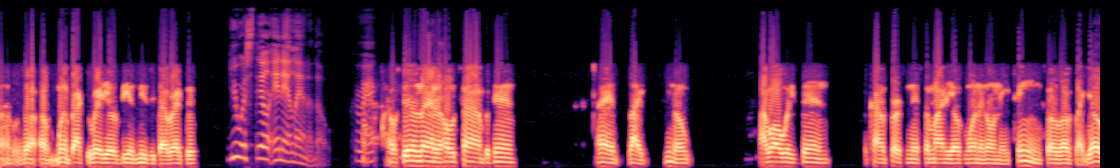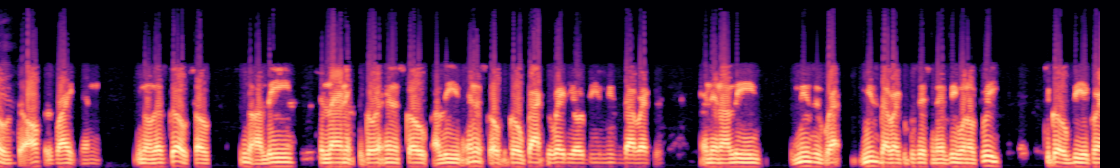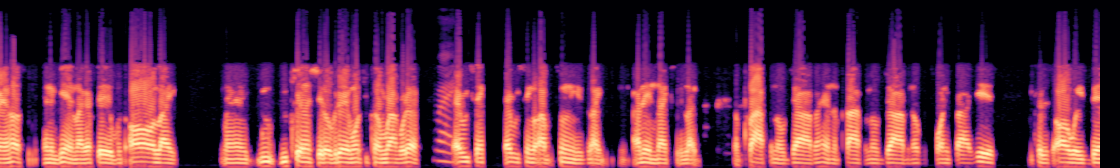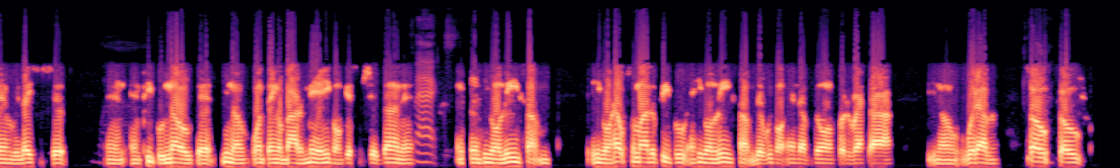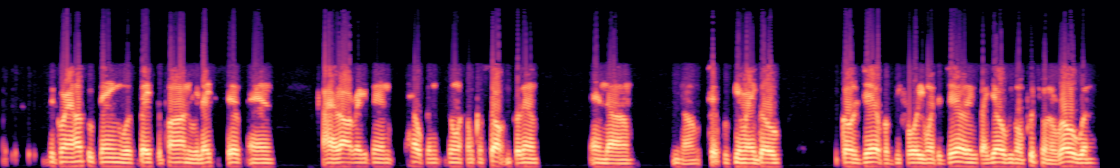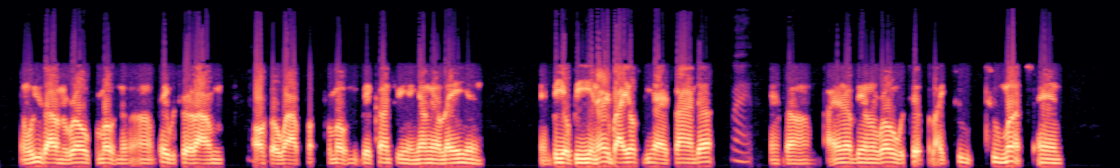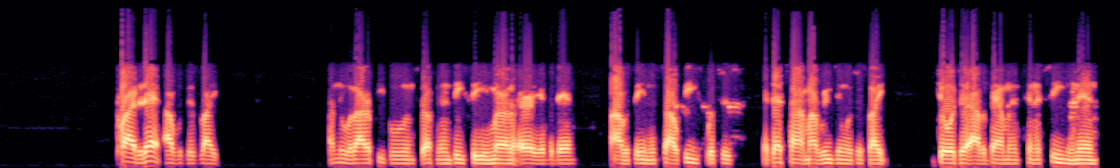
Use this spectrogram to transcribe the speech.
Uh, was, I went back to radio to be a music director. You were still in Atlanta, though, correct? I was still in Atlanta the whole time, but then I had like you know I've always been the kind of person that somebody else wanted on their team. So I was like, yo, the offer's right, then, you know, let's go. So, you know, I leave Atlantic to go to Interscope. I leave Interscope to go back to radio to be a music director. And then I leave music music director position at V103 to go be a Grand Hustle. And again, like I said, it was all like, man, you you killing shit over there. Won't you come rock with us? Right. Every single every single opportunity is like I didn't actually like apply for no job. I hadn't applied for no job in over 25 years because it's always been relationships. And, and people know that, you know, one thing about a man, he going to get some shit done. And, and then he going to leave something. He going to help some other people and he going to leave something that we're going to end up doing for the rest of our, you know, whatever. So, so the Grand Hustle thing was based upon relationships and I had already been helping, doing some consulting for them. And, um, you know, Tip was getting ready to go go to jail, but before he went to jail, he was like, "Yo, we're gonna put you on the road." When and we was out on the road promoting the um, Paper Trail album, mm-hmm. also while p- promoting Big Kuntry and Young LA and and B.O.B. and everybody else we had signed up. Right. And um, I ended up being on the road with Tip for like two two months, and prior to that, I was just like, I knew a lot of people and stuff in the D.C. Maryland area, but then obviously in the Southeast, which is at that time my region was just like Georgia, Alabama, and Tennessee, and then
